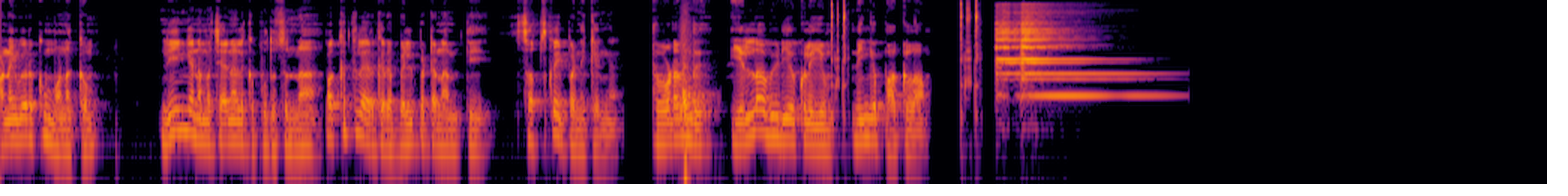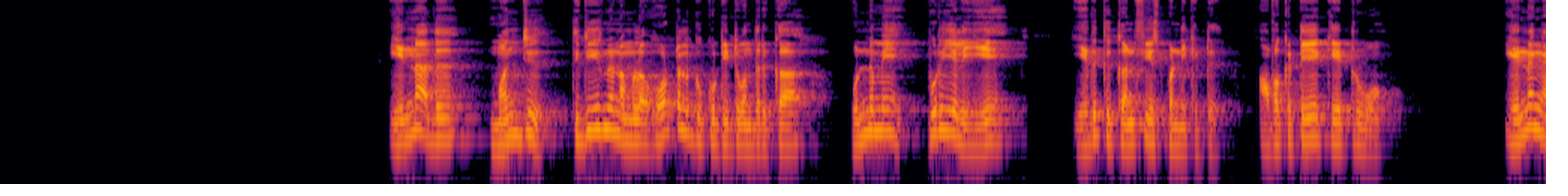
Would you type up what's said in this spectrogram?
அனைவருக்கும் வணக்கம். நீங்கள் நம்ம சேனலுக்கு புதுசுன்னா பக்கத்தில் இருக்கிற பெல் பட்டன் அமைத்தி சப்ஸ்கிரைப் பண்ணிக்கோங்க. தொடர்ந்து எல்லா வீடியோக்களையும் நீங்கள் பார்க்கலாம். என்ன அது மஞ்சு திடீர்னு நம்மளை ஹோட்டலுக்கு கூட்டிகிட்டு வந்திருக்கா? ஒன்றுமே புரியலையே. எதுக்கு கன்ஃபியூஸ் பண்ணிக்கிட்டு? அவகிட்டயே கேட்டுருவோம். என்னங்க?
